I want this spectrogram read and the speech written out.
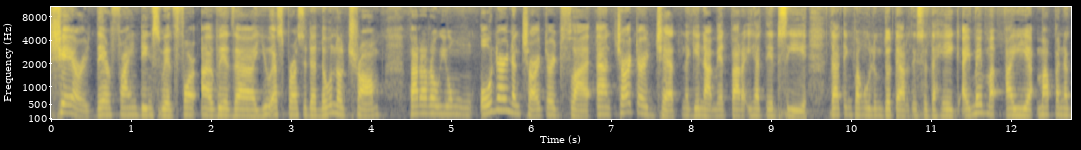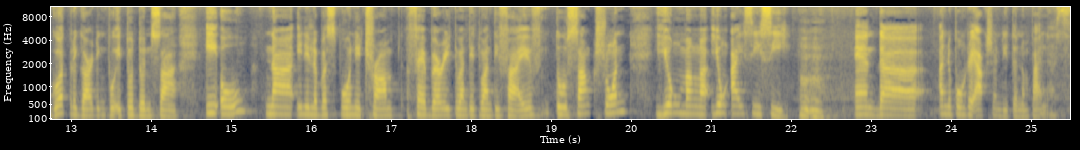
share their findings with for, uh, with uh, US President Donald Trump para raw yung owner ng chartered fly, uh, chartered jet na ginamit para ihatid si dating Pangulong Duterte sa The Hague ay may ma- ay uh, mapanagot regarding po ito doon sa EO na inilabas po ni Trump February 2025 to sanction yung mga yung ICC. And uh, ano pong reaction dito ng Palace?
